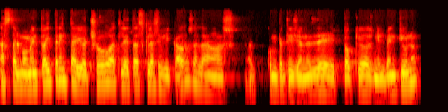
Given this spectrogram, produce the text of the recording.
hasta el momento hay 38 atletas clasificados a las competiciones de Tokio 2021.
